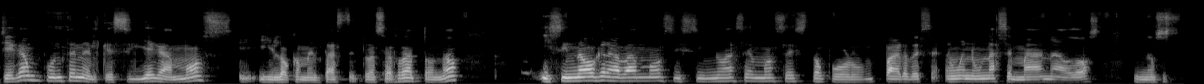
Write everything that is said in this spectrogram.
llega un punto en el que sí llegamos, y, y lo comentaste tú hace rato, ¿no? Y si no grabamos y si no hacemos esto por un par de, bueno, una semana o dos y nos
